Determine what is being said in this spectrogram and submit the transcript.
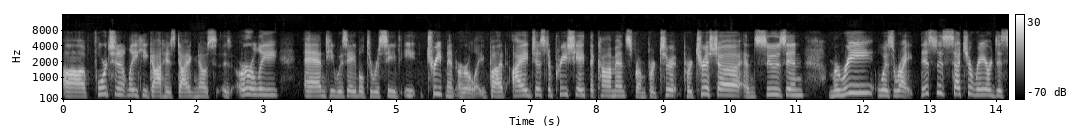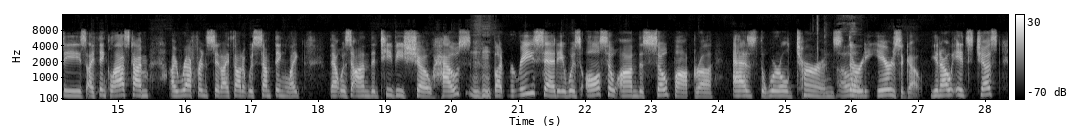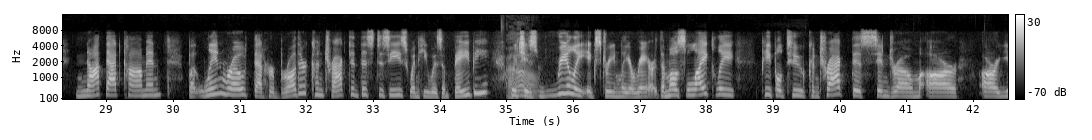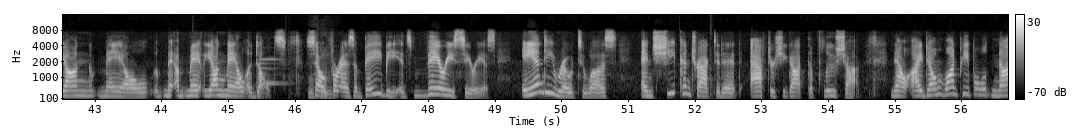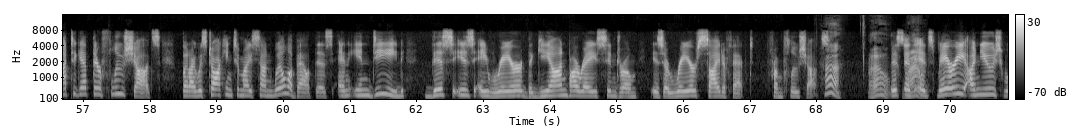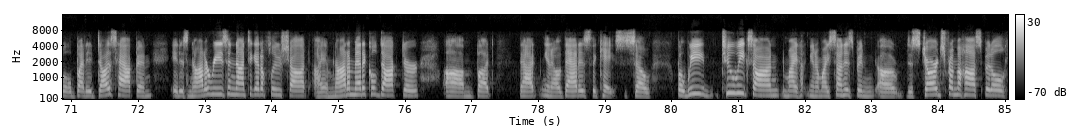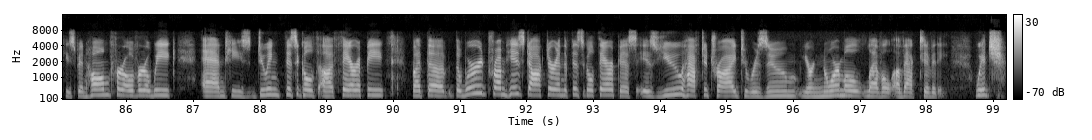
uh, fortunately he got his diagnosis early and he was able to receive e- treatment early. But I just appreciate the comments from Patri- Patricia and Susan. Marie was right. This is such a rare disease. I think last time I referenced it, I thought it was something like that was on the TV show House. Mm-hmm. But Marie said it was also on the soap opera as the world turns oh. 30 years ago. You know, it's just not that common. But Lynn wrote that her brother contracted this disease when he was a baby, which oh. is really extremely rare. The most likely people to contract this syndrome are are young male ma- ma- young male adults. Mm-hmm. So for as a baby it's very serious. Andy wrote to us and she contracted it after she got the flu shot. Now, I don't want people not to get their flu shots, but I was talking to my son Will about this, and indeed, this is a rare, the Guillain Barre syndrome is a rare side effect from flu shots. Huh. Oh, this wow. it's very unusual, but it does happen. It is not a reason not to get a flu shot. I am not a medical doctor, um, but that you know that is the case. So but we two weeks on my you know my son has been uh, discharged from the hospital. He's been home for over a week and he's doing physical uh, therapy. But the the word from his doctor and the physical therapist is you have to try to resume your normal level of activity which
